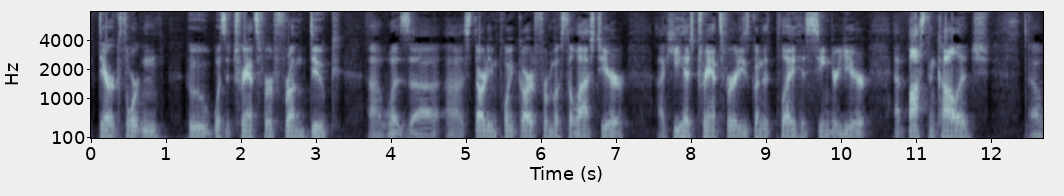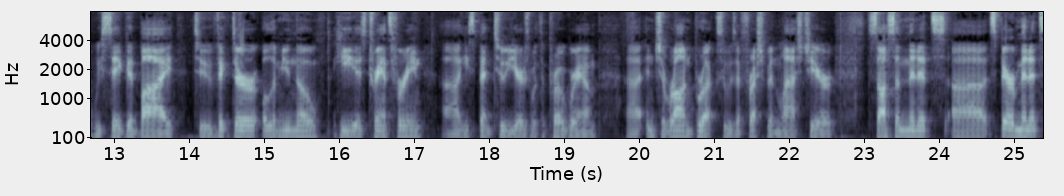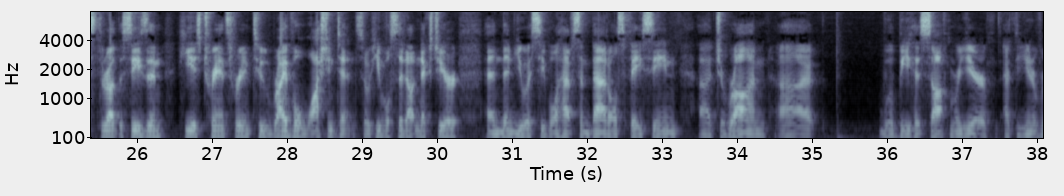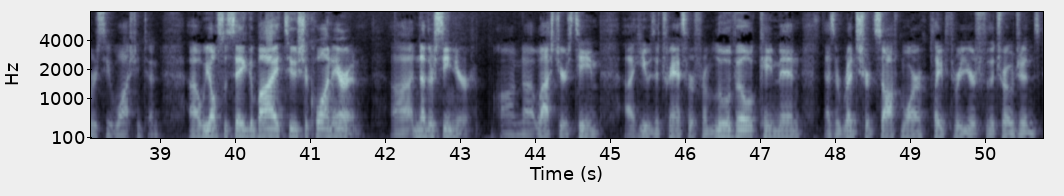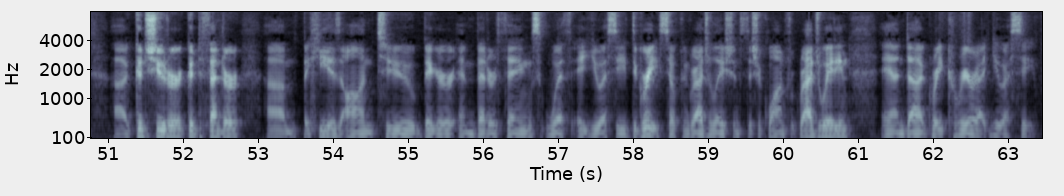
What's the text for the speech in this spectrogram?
Derryck Thornton, who was a transfer from Duke, uh, was a starting point guard for most of last year. Uh, he has transferred. He's going to play his senior year at Boston College. Uh, we say goodbye to Victor Oladipo. He is transferring. Uh, he spent two years with the program. And J'Raan Brooks, who was a freshman last year, saw some minutes, uh, spare minutes throughout the season. He is transferring to rival Washington, so he will sit out next year, and then USC will have some battles facing uh, J'Raan. Uh, will be his sophomore year at the University of Washington. Uh, we also say goodbye to Shaqquan Aaron, uh, another senior on uh, last year's team. Uh, he was a transfer from Louisville, came in as a redshirt sophomore, played three years for the Trojans. Uh, good shooter, good defender. Um, but he is on to bigger and better things with a USC degree. So, congratulations to Shaqquan for graduating and uh, great career at USC.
